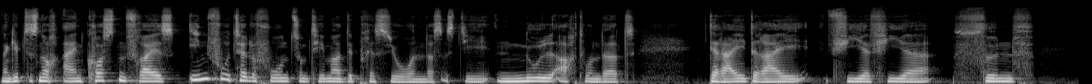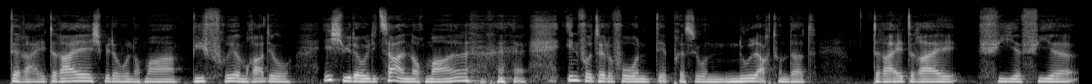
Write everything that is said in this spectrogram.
Dann gibt es noch ein kostenfreies Infotelefon zum Thema Depression. Das ist die 0800 3344 533. Ich wiederhole nochmal, wie früher im Radio. Ich wiederhole die Zahlen nochmal. Infotelefon Depression 0800 3344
